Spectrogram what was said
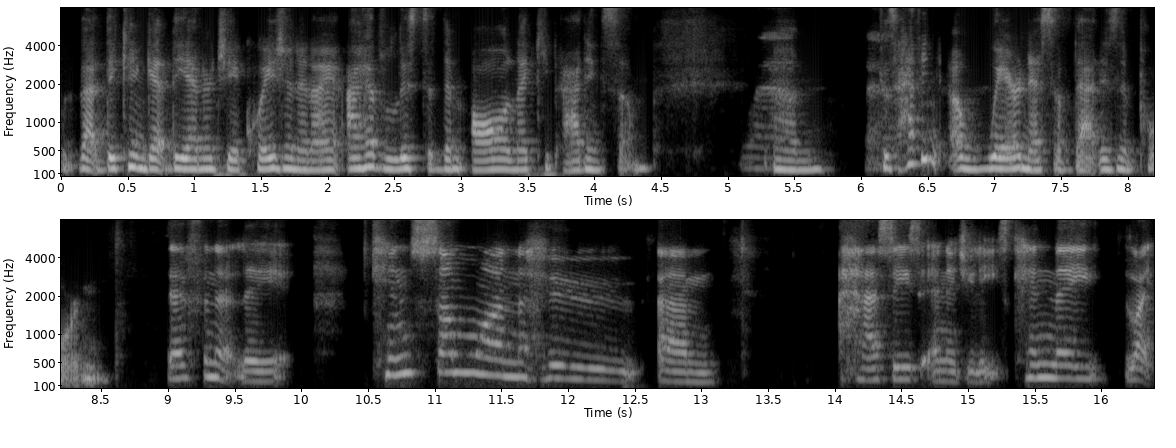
that they can get the energy equation, and I, I have listed them all, and I keep adding some. Wow. Um, because having awareness of that is important. Definitely. Can someone who um, has these energy leaks, can they like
